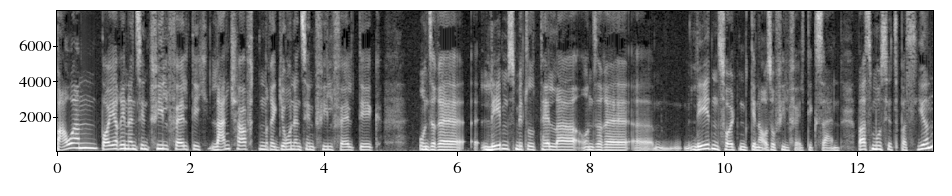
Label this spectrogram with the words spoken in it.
Bauern, Bäuerinnen sind vielfältig, Landschaften, Regionen sind vielfältig, unsere Lebensmittelteller, unsere äh, Läden sollten genauso vielfältig sein. Was muss jetzt passieren?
